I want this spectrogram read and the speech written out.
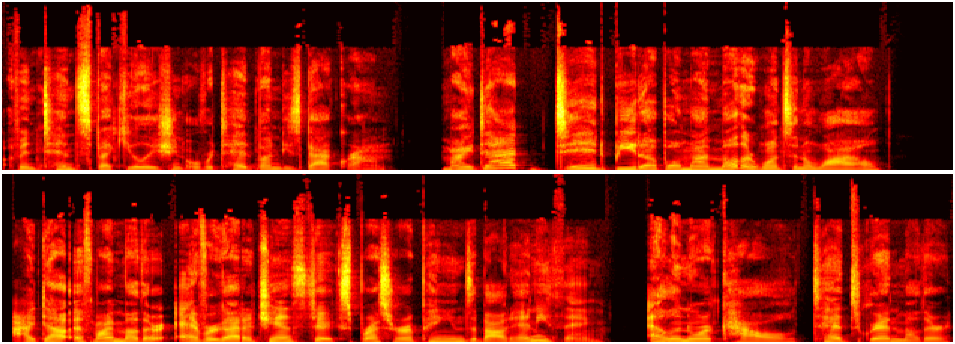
of intense speculation over Ted Bundy's background. My dad did beat up on my mother once in a while. I doubt if my mother ever got a chance to express her opinions about anything. Eleanor Cowell, Ted's grandmother,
